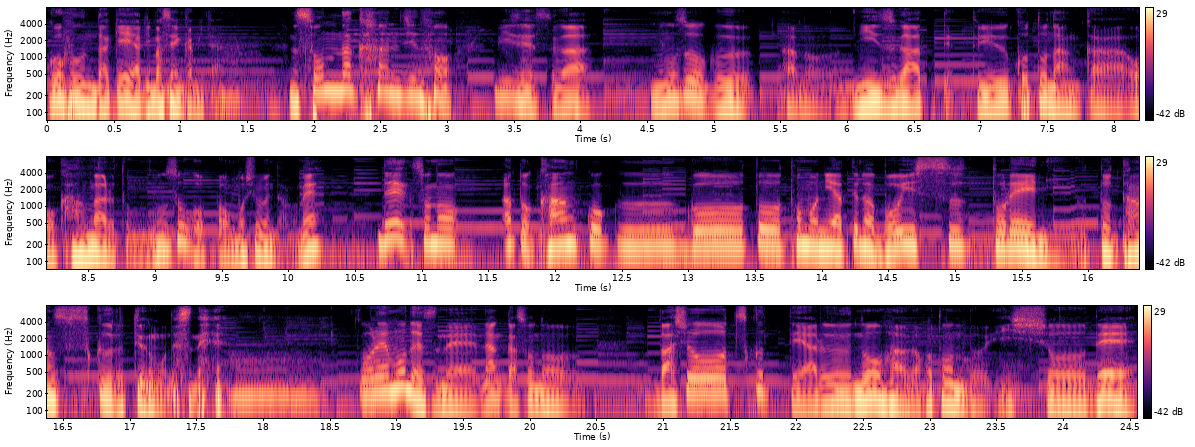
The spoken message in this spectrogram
5分だけやりませんかみたいな。そんな感じの ビジネスがものすごくあのニーズがあってということなんかを考えるとものすごくやっぱ面白いんだろうね。でそのあと韓国語とともにやってるのはボイストレーニングとダンススクールっていうのもですね。これもですねなんかその場所を作ってやるノウハウがほとんど一緒で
